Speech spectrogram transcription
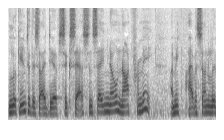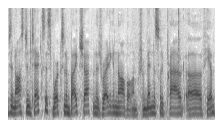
look into this idea of success and say, no, not for me. I mean, I have a son who lives in Austin, Texas, works in a bike shop, and is writing a novel. I'm tremendously proud of him.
